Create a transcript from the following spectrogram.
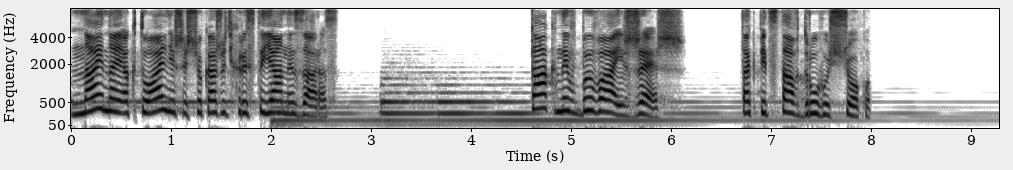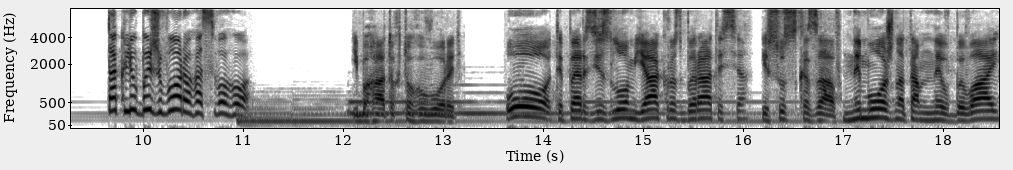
най-найактуальніше, що кажуть християни зараз. Так не вбивай же. Так підстав другу щоку. Так люби ж ворога свого. І багато хто говорить: О, тепер зі злом як розбиратися? Ісус сказав: не можна там не вбивай,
